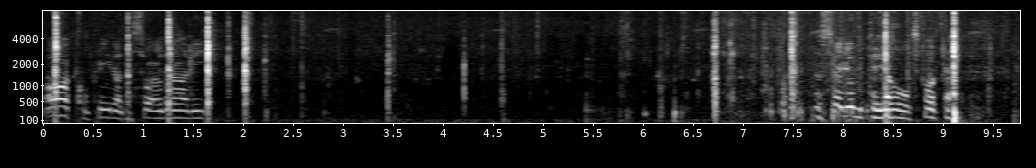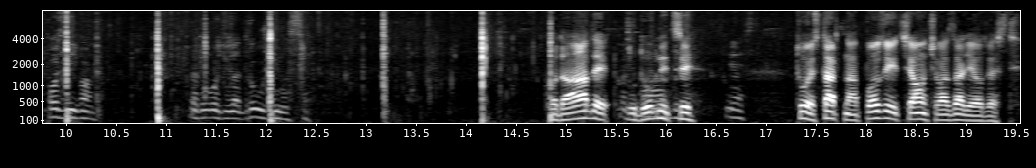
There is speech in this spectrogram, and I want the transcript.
Ovako priroda svoje odradi. Na sve ljubitelje ovog sporta pozivam da dođu da družimo se. Kod Avde, Kod u Dubnici, tu je startna pozicija, on će vas dalje odvesti.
